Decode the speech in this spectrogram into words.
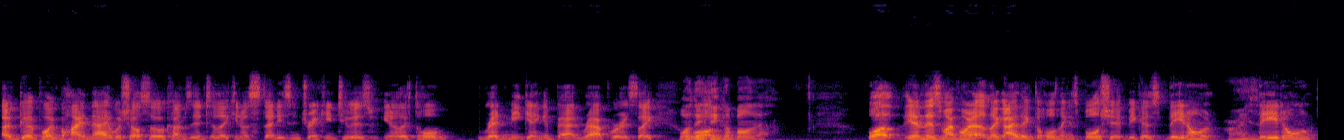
a good point behind that, which also comes into like you know studies and drinking too, is you know like the whole red meat getting a bad rap, where it's like, What do you think about that? Well, and this is my point. Like I think the whole thing is bullshit because they don't, Right. they don't,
